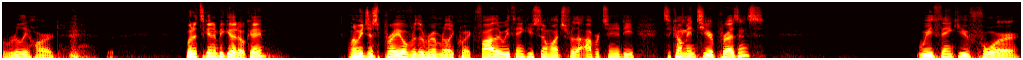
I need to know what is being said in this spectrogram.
are really hard. but it's going to be good, okay? Let me just pray over the room really quick. Father, we thank you so much for the opportunity to come into your presence. We thank you for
